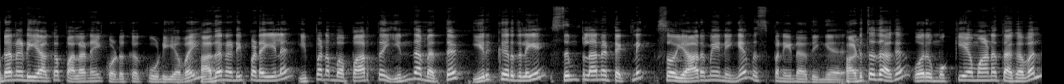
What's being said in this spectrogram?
உடனடியாக பலனை கொடுக்கக்கூடியவை. அதன் அடிப்படையில் இப்போ நம்ம பார்த்த இந்த மெத்தட் இருக்கிறதுலயே சிம்பிளான டெக்னிக் ஸோ யாருமே நீங்க மிஸ் பண்ணிடாதீங்க. அடுத்ததாக ஒரு முக்கியமான தகவல்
